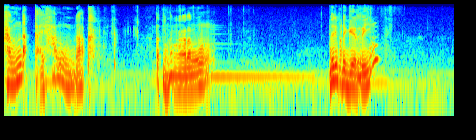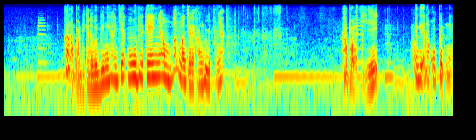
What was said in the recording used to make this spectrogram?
Hendak kayak hendak tapi nangaran daripada gering kan apa dikada begini aja? Mudah kayak nyaman mencarikan duitnya. Apalagi lagi ada covid nih.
